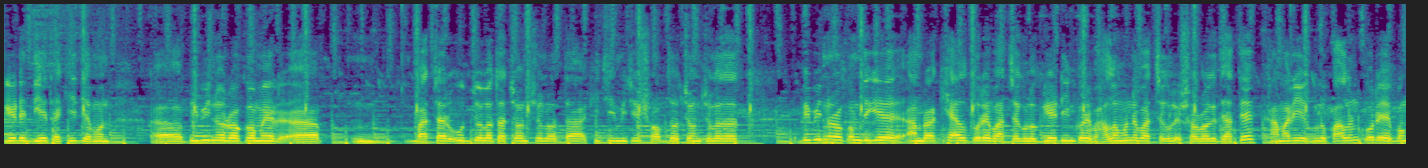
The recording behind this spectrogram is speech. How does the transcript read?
গ্রেডে দিয়ে থাকি, যেমন বিভিন্ন রকমের বাচ্চার উজ্জ্বলতা, চঞ্চলতা কিচিমিচি শব্দ, চঞ্চলতা, বিভিন্ন রকম দিকে আমরা খেয়াল করে বাচ্চাগুলো গ্রেডিং করে ভালো মনে বাচ্চাগুলো সর্বাগে যাতে খামারি এগুলো পালন করে এবং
